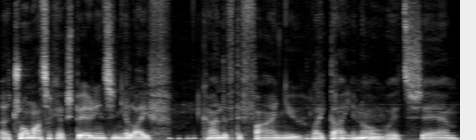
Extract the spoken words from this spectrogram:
a traumatic experience in your life, kind of define you like that. You know, Mm. it's um,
